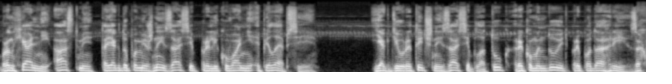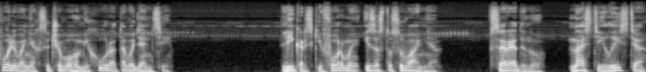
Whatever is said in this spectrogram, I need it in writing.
бронхіальній астмі та як допоміжний засіб при лікуванні епілепсії. Як діуретичний засіб латук рекомендують при подагрі, захворюваннях сечового міхура та водянці. Лікарські форми і застосування. Всередину настій листя,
